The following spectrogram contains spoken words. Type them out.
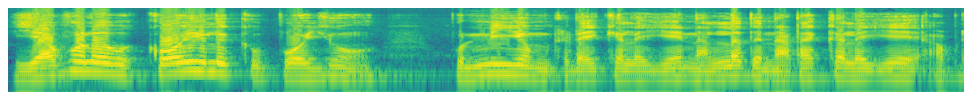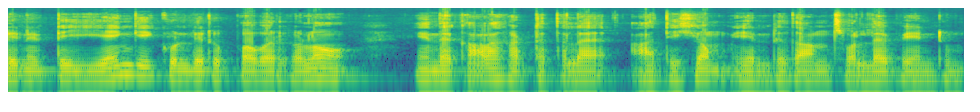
எவ்வளவு கோயிலுக்கு போயும் புண்ணியம் கிடைக்கலையே நல்லது நடக்கலையே அப்படின்ட்டு ஏங்கி கொண்டிருப்பவர்களும் இந்த காலகட்டத்தில் அதிகம் என்று தான் சொல்ல வேண்டும்.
